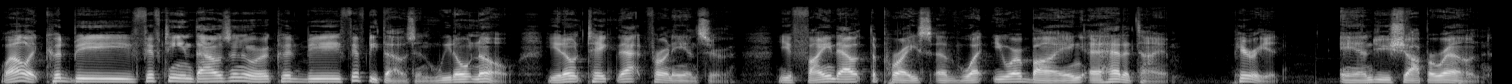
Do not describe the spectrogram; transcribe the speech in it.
well, it could be 15,000 or it could be 50,000. We don't know. You don't take that for an answer. You find out the price of what you are buying ahead of time. Period. And you shop around.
